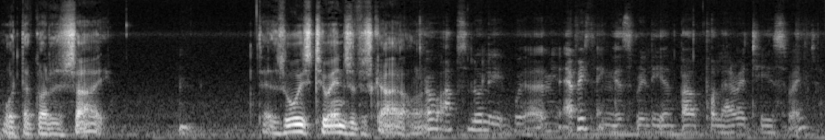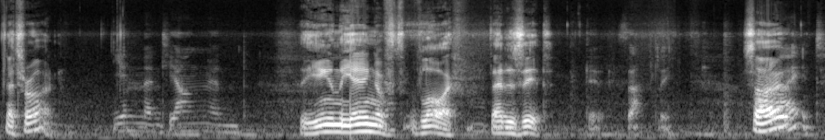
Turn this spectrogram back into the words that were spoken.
what they've got to say. There's always two ends of a scale. right? Oh, absolutely. I mean, everything is really about polarities, right? That's right. Yin and yang, and The yin and the yang of, Yes. of life. That is it. exactly. So right.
